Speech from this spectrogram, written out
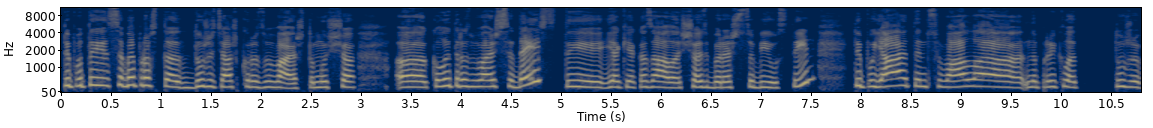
типу ти себе просто дуже тяжко розвиваєш, тому що е, коли ти розвиваєшся десь, ти, як я казала, щось береш собі у стиль. Типу, я танцювала, наприклад. Дуже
